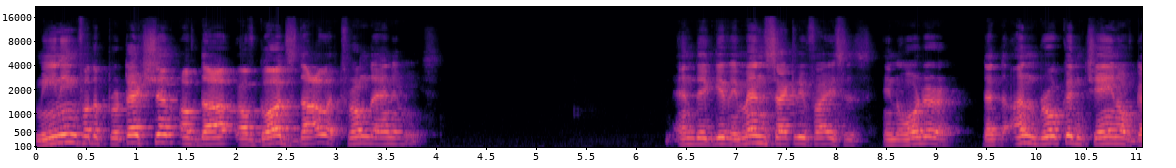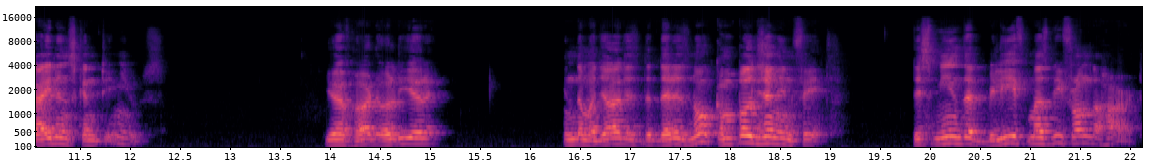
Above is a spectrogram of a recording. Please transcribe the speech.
meaning for the protection of, da- of God's da'wat from the enemies and they give immense sacrifices in order that the unbroken chain of guidance continues. You have heard earlier in the majalis that there is no compulsion in faith. This means that belief must be from the heart.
